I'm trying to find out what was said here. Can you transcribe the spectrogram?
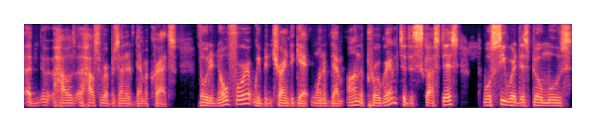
uh, House, uh, House of Representative Democrats voted no for it. We've been trying to get one of them on the program to discuss this. We'll see where this bill moves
